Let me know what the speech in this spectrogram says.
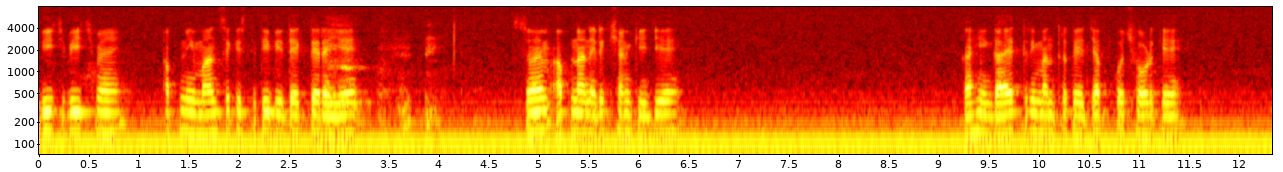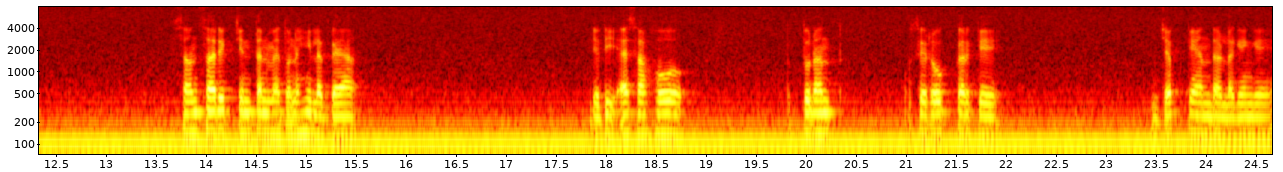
बीच बीच में अपनी मानसिक स्थिति भी देखते रहिए। स्वयं अपना निरीक्षण कीजिए। कहीं गायत्री मंत्र के जप को छोड़ के सांसारिक चिंतन में तो नहीं लग गया। यदि ऐसा हो तो तुरंत उसे रोक करके जप के अंदर लगेंगे।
